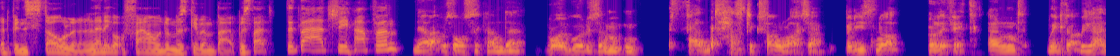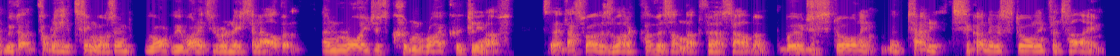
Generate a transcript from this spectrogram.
had been stolen and then it got found and was given back. Was that did that actually happen? Now, that was all Secunda. Roy Wood is a m- fantastic songwriter, but he's not prolific. And we'd got, we had, we got a couple of hit singles and we wanted to release an album and Roy just couldn't write quickly enough. So that- that's why there's a lot of covers on that first album. We were just stalling. Tony Secunda was stalling for time.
